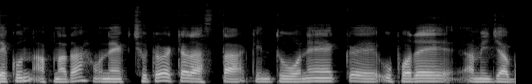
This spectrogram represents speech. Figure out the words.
দেখুন, আপনারা অনেক ছোট একটা রাস্তা, কিন্তু অনেক উপরে আমি যাব।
